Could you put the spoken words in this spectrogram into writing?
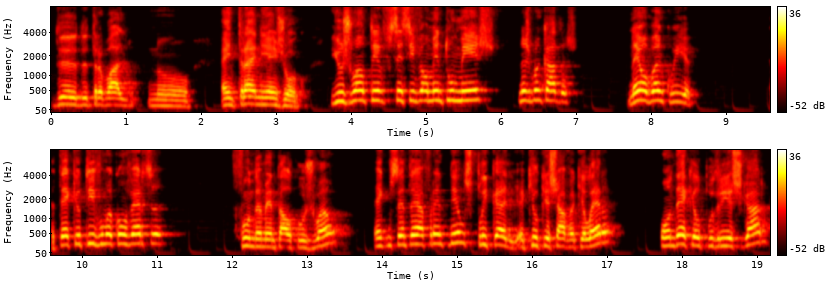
de, de trabalho no, em treino e em jogo. E o João teve sensivelmente um mês nas bancadas nem ao banco ia. Até que eu tive uma conversa fundamental com o João, em que me sentei à frente dele, expliquei-lhe aquilo que achava que ele era, onde é que ele poderia chegar,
